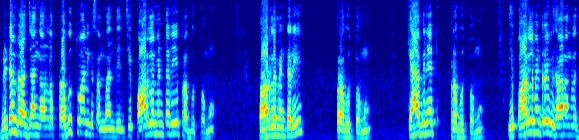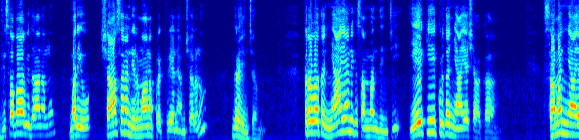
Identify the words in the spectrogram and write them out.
బ్రిటన్ రాజ్యాంగంలో ప్రభుత్వానికి సంబంధించి పార్లమెంటరీ ప్రభుత్వము పార్లమెంటరీ ప్రభుత్వము క్యాబినెట్ ప్రభుత్వము ఈ పార్లమెంటరీ విధానంలో ద్విసభా విధానము మరియు శాసన నిర్మాణ ప్రక్రియ అనే అంశాలను గ్రహించాము. తర్వాత న్యాయానికి సంబంధించి ఏకీకృత న్యాయశాఖ. సమన్యాయ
